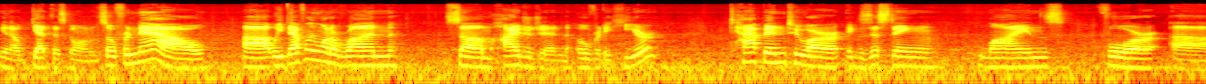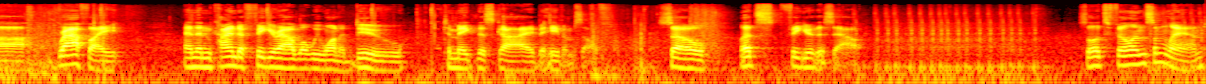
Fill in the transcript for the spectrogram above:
you know, get this going. So for now, uh, we definitely want to run some hydrogen over to here, tap into our existing lines for uh, graphite, and then kind of figure out what we want to do to make this guy behave himself. So let's figure this out. So let's fill in some land.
